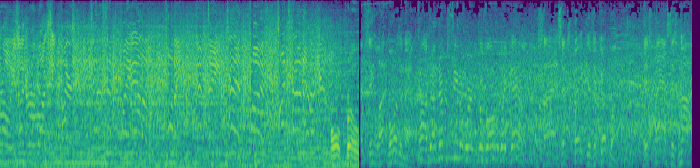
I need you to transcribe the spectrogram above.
throw. He's under a rush. He fires. It's intercepted by Allen. 20, 15, 10, 5. Touchdown, Eric All pro. I've seen a lot more than that. Now, I've never seen it where it goes all the way down. A sign since fake is a good one. His pass is not.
